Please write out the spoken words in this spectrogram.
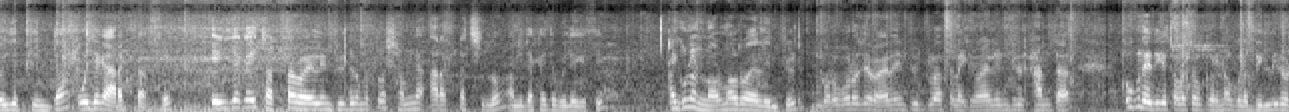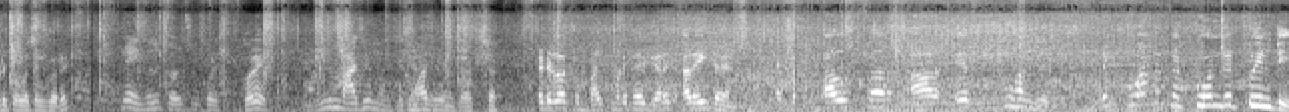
ওই যে তিনটা, ওই জায়গায় আরেকটা আছে। এই জায়গায় চারটা রয়্যাল এনফিল্ডের মতো সামনে আর একটা ছিল আমি দেখাইতে ভুলে গেছি। এগুলো নর্মাল রয়্যাল এনফিল্ড বড় বড় যে রয়্যাল এনফিল্ডগুলো আছে লাইক রয়্যাল এনফিল্ড হান্টার ওগুলো এদিকে চলাচল করে না ওগুলো দিল্লি রোডে চলাচল করে। না এগুলো চলাচল করে। করে? মাঝে মাঝে মাঝে মাঝে আচ্ছা। এটা হলো একটা বাইক মডিফায়ার গ্যারেজ আর এই দেখেন একটা Pulsar R S two hundred two hundred না টু হান্ড্রেড টোয়েন্টি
